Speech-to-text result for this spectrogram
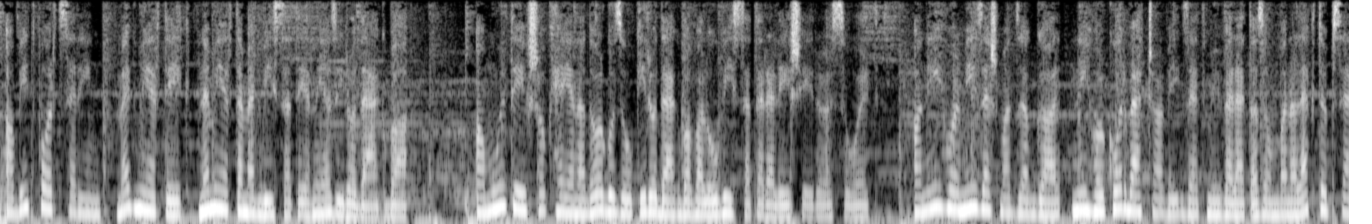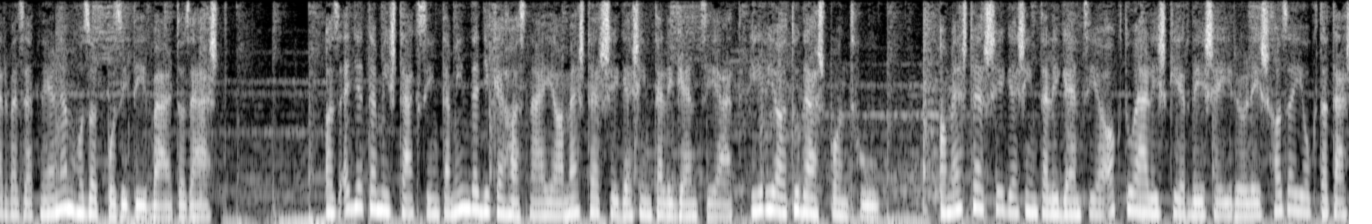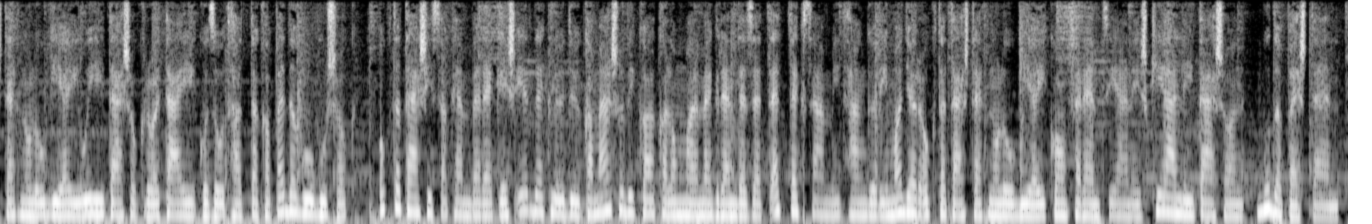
A Bitport szerint megmérték, nem érte meg visszatérni az irodákba. A múlt év sok helyen a dolgozók irodákba való visszatereléséről szólt. A néhol mézes madzaggal, néhol korbáccsal végzett művelet azonban a legtöbb szervezetnél nem hozott pozitív változást. Az egyetemisták szinte mindegyike használja a mesterséges intelligenciát, írja a tudás.hu. A mesterséges intelligencia aktuális kérdéseiről és hazai oktatástechnológiai újításokról tájékozódhattak a pedagógusok, oktatási szakemberek és érdeklődők a második alkalommal megrendezett Ettek Számít Hungary Magyar Oktatástechnológiai Konferencián és kiállításon, Budapesten.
